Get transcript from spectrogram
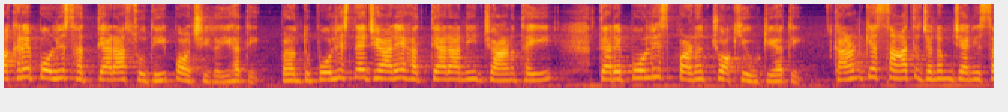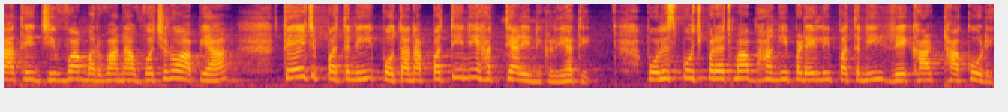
આખરે પોલીસ હત્યારા સુધી પહોંચી ગઈ હતી. પરંતુ પોલીસને જ્યારે હત્યારાની જાણ થઈ, ત્યારે પોલીસ પણ ચોંકી ઉઠી હતી. કારણ કે સાત જન્મ જેની સાથે જીવવા મરવાના વચનો આપ્યા, તે જ પત્ની પોતાના પતિની હત્યારી નીકળી હતી. પોલીસ પૂછપરછમાં ભાંગી પડેલી પત્ની રેખા ઠાકોરે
